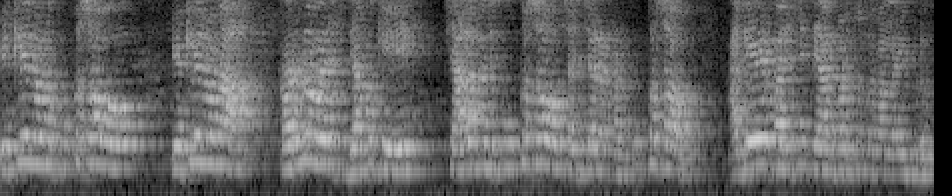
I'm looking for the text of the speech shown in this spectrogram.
ఇటలీలోన కుక్క సావు ఇటలీలోన కరోనా వైరస్ దెబ్బకి చాలామంది కుక్క సావు చచ్చారనమాట కుక్క సావు అదే పరిస్థితి ఏర్పడుతుంది మళ్ళీ ఇప్పుడు.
